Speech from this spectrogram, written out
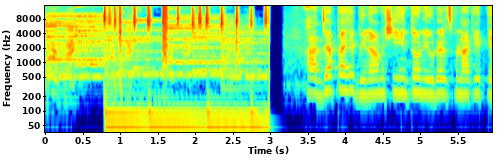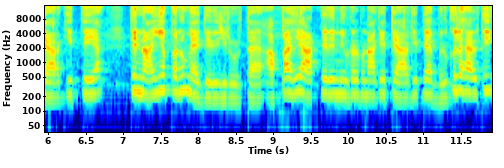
Perfect. ਅੱਜ ਆਪਾਂ ਇਹ ਬਿਨਾ ਮਸ਼ੀਨ ਤੋਂ ਨਿਊਡਲਸ ਬਣਾ ਕੇ ਤਿਆਰ ਕੀਤੇ ਆ ਤੇ ਨਾ ਹੀ ਆਪਾਂ ਨੂੰ ਮੈਦੇ ਦੀ ਜ਼ਰੂਰਤ ਹੈ ਆਪਾਂ ਇਹ ਆਟੇ ਦੇ ਨਿਊਡਲ ਬਣਾ ਕੇ ਤਿਆਰ ਕੀਤੇ ਆ, ਬਿਲਕੁਲ ਹੈਲਥੀ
